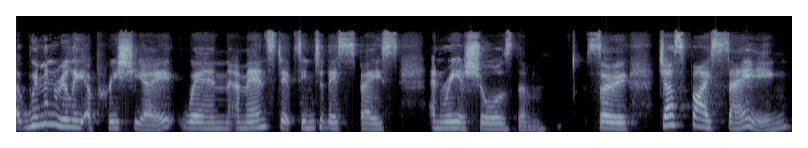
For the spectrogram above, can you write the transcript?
uh, women really appreciate when a man steps into their space and reassures them so just by saying,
